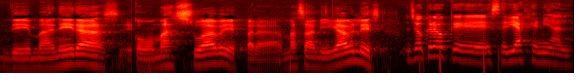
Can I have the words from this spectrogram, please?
de maneras eh, como más suaves, para más amigables? Yo creo que sería genial,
